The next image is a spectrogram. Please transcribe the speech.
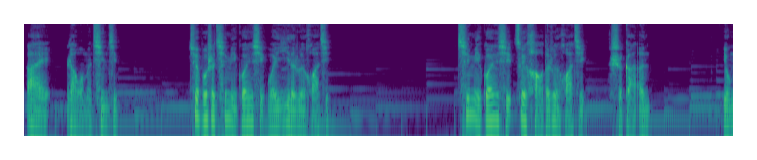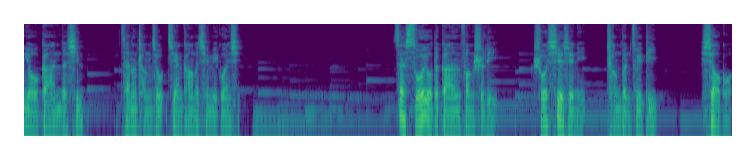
爱让我们亲近，却不是亲密关系唯一的润滑剂。亲密关系最好的润滑剂是感恩，拥有感恩的心，才能成就健康的亲密关系。在所有的感恩方式里，说谢谢你成本最低，效果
